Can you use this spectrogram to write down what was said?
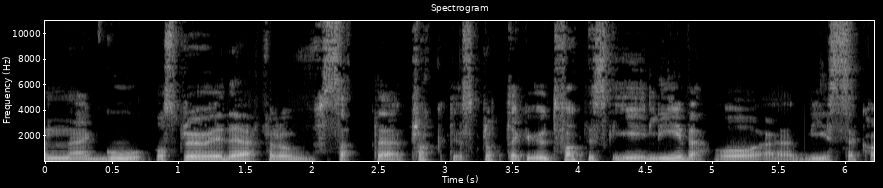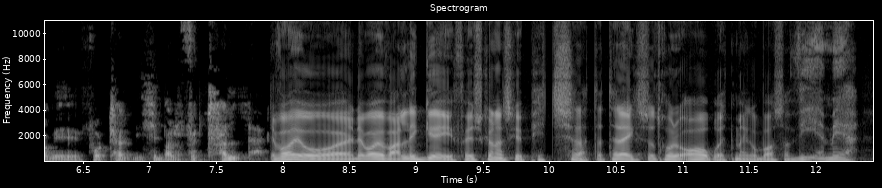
En eh, god og sprø idé for å sette praktisk proptech ut faktisk i livet og eh, vise hva vi får til, ikke bare fortelle. Det var, jo, det var jo veldig gøy, for jeg husker da jeg skulle pitche dette til deg, så tror jeg du avbrøt meg og bare sa 'vi er med'.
